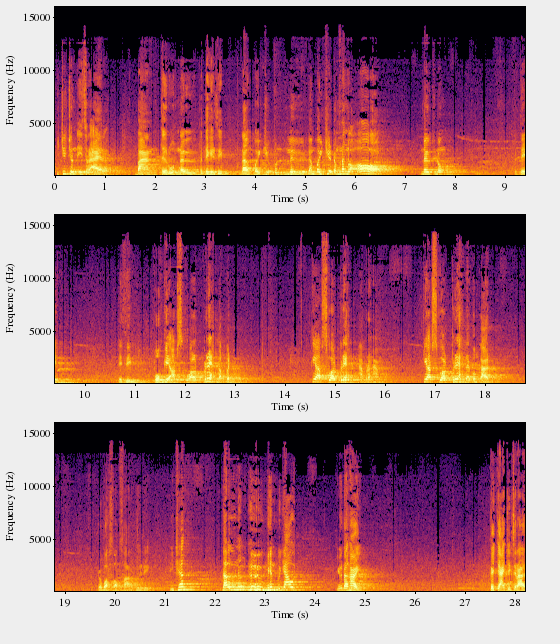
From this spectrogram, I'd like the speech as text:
ប្រជាជនអ៊ីស្រាអែលបានទៅរស់នៅប្រទេសអេស៊ីបដើម្បីជាពន្លឺដើម្បីជាដំណឹងល្អនៅក្នុងប្រទេសអេស៊ីបព្រោះគេអត់ស្គាល់ព្រះដ៏ពិតគេអត់ស្គាល់ព្រះអាប់រ៉ាហាំគេអត់ស្គាល់ព្រះដែលបង្កើត របស់សពសារពុយរីអញ្ចឹងទៅនឹងគឺមានប្រយោជន៍យើងដឹងហើយកិច្ចការជាច្រើន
